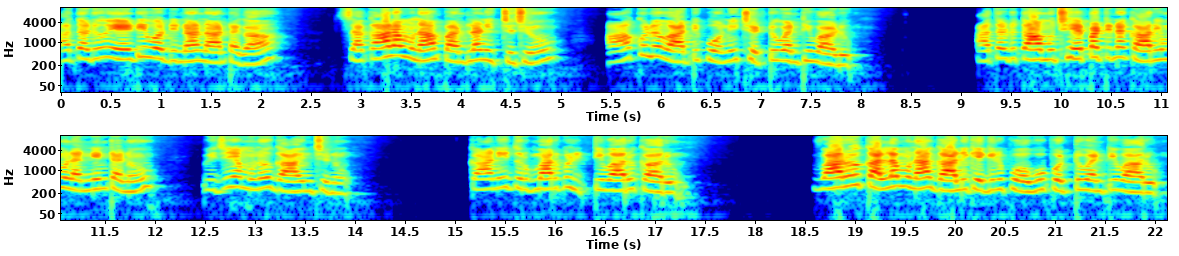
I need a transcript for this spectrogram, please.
అతడు ఏటి ఒడ్డిన నాటగా? సకాలమున పండ్లనిచ్చుచు ఆకులు వాటిపోని చెట్టు వంటి వాడు అతడు తాము చేపట్టిన కార్యములన్నింటను విజయమును గావించును. కానీ దుర్మార్గులు ఇట్టివారు కారు. వారు కళ్ళమున గాలికి ఎగిరిపోవు పొట్టు వంటి వారు.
